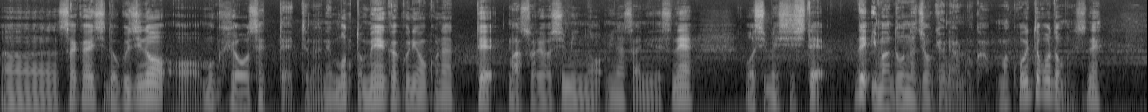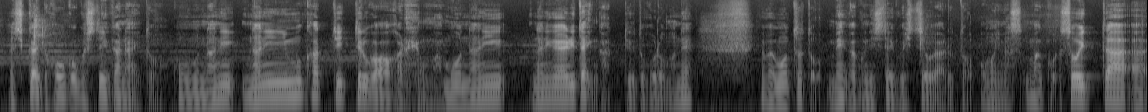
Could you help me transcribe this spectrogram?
あ堺市独自の目標設定っていうのはねもっと明確に行って、まあ、それを市民の皆さんにですねお示ししてで今どんな状況にあるのか、まあ、こういったこともですねしっかりと報告していかないと。こう何何に向かっていってるか分からへんわ。もう何何がやりたいんかっていうところもねやっぱりもうちょっと明確にしていく必要があると思います。まあ、そういった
